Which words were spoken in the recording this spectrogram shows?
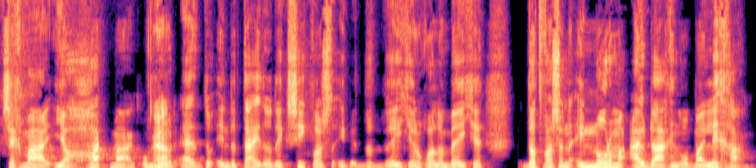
zeg maar je hart maakt om door. Hè, in de tijd dat ik ziek was, ik, dat weet je nog wel een beetje, dat was een enorme uitdaging op mijn lichaam.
